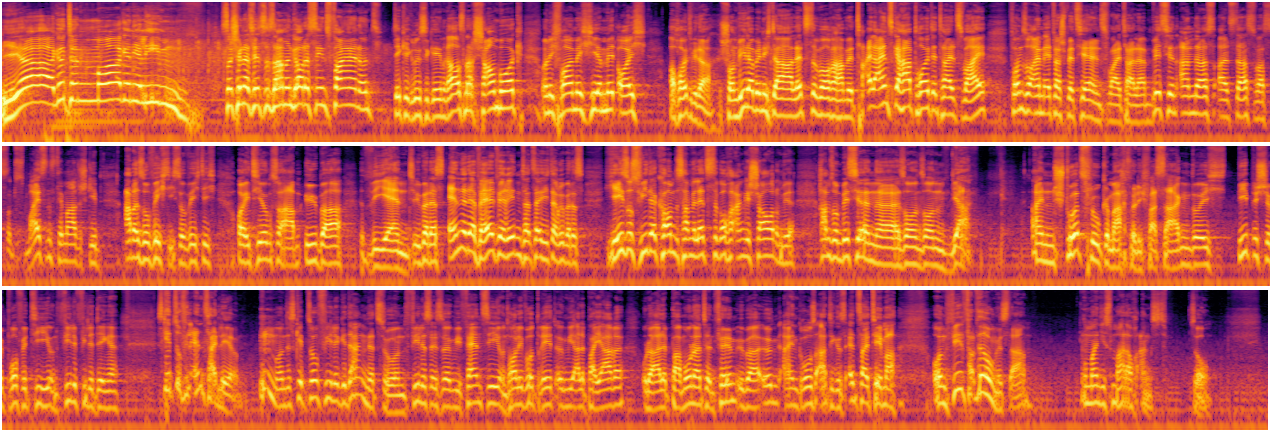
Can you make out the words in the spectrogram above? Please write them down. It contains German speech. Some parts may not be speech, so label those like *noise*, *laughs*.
Ja, guten Morgen, ihr Lieben. So schön, dass wir zusammen Gottesdienst feiern und dicke Grüße gehen raus nach Schaumburg. Und ich freue mich hier mit euch auch heute wieder. Schon wieder bin ich da. Letzte Woche haben wir Teil 1 gehabt, heute Teil 2 von so einem etwas speziellen Zweiteiler. Ein bisschen anders als das, was es meistens thematisch gibt, aber so wichtig, so wichtig, Orientierung zu haben über the end, über das Ende der Welt. Wir reden tatsächlich darüber, dass Jesus wiederkommt. Das haben wir letzte Woche angeschaut und wir haben so ein bisschen äh, so, so ein, ja, einen Sturzflug gemacht, würde ich fast sagen, durch biblische Prophetie und viele, viele Dinge. Es gibt so viel Endzeitlehren *clears throat* und es gibt so viele Gedanken dazu und vieles ist irgendwie fancy und Hollywood dreht irgendwie alle paar Jahre oder alle paar Monate einen Film über irgendein großartiges Endzeitthema und viel Verwirrung ist da und manches Mal auch Angst. So.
